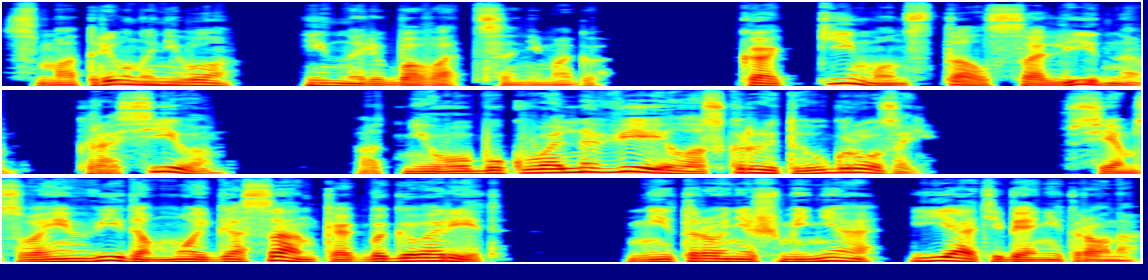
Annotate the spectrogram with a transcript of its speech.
Смотрю на него и налюбоваться не могу. Каким он стал солидным, красивым от него буквально веяло скрытой угрозой. Всем своим видом мой Гасан как бы говорит, «Не тронешь меня, я тебя не трону.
